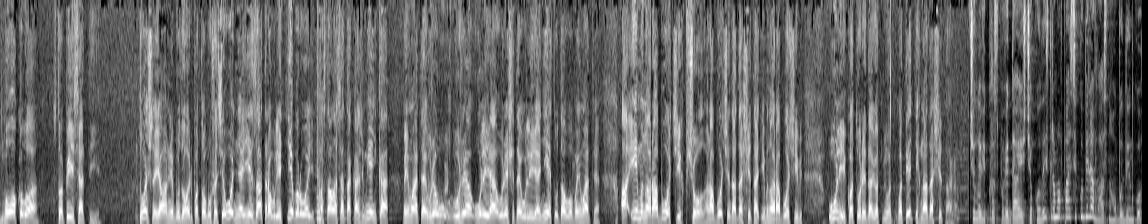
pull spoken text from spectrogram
ну, около 150. Точно я вам не буду говорить, потому что сегодня есть, завтра в лете врой, осталась такая жменька, понимаете, уже, уже улья, уже считай улья нет у того, понимаете. А именно рабочих пчел, рабочие надо считать, именно рабочие улей, которые дают мед, вот этих надо считать. Чоловік розповідає, що колись тримав пасіку біля власного будинку,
